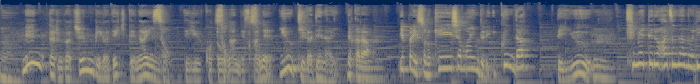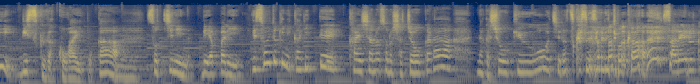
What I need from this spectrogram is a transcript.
うん。メンタルが準備ができてないっていうことなんですかね。勇気が出ない。だから、やっぱりその経営者マインドで行くんだっていううん。決めてるはずなのにリスクが怖いとか、うん。そっちにでやっぱりでそういう時に限って会社のその社長からなんか昇給をちらつかせたりとか されると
